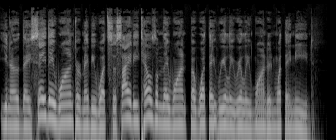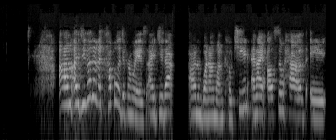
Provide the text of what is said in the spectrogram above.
you know, they say they want or maybe what society tells them they want, but what they really, really want and what they need? Um, I do that in a couple of different ways. I do that on one-on-one coaching and I also have a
